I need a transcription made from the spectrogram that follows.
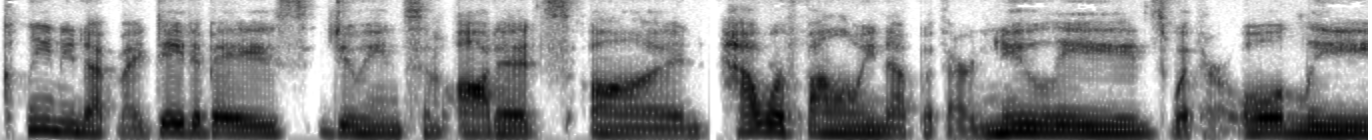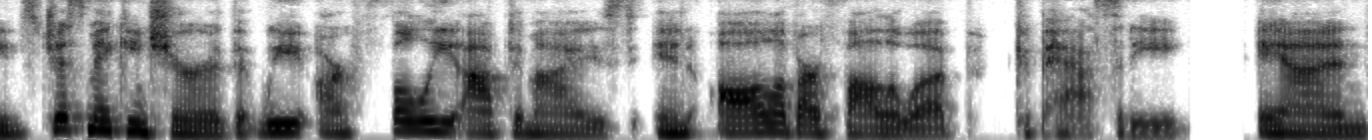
cleaning up my database, doing some audits on how we're following up with our new leads, with our old leads, just making sure that we are fully optimized in all of our follow up capacity and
